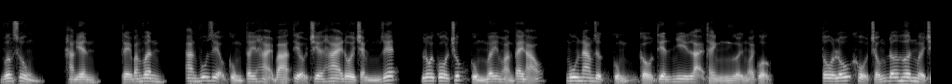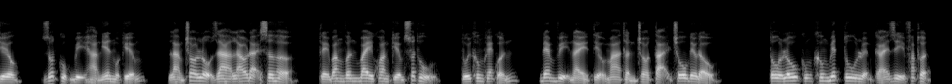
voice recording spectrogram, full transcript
Vương sùng, hàn yên, tề băng vân, an vũ diệu cùng tây hải ba tiểu chia hai đôi chém giết, lôi cô trúc cùng mây hoàn tay áo ngu nam dực cùng cầu tiên nhi lại thành người ngoài cuộc tô lỗ khổ chống đỡ hơn mười chiêu, rốt cục bị hàn yên một kiếm, làm cho lộ ra lão đại sơ hở, tề băng vân bay khoan kiếm xuất thủ, túi không khẽ quấn, đem vị này tiểu ma thần cho tại chỗ đeo đầu. Tô lỗ cũng không biết tu luyện cái gì pháp thuật,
